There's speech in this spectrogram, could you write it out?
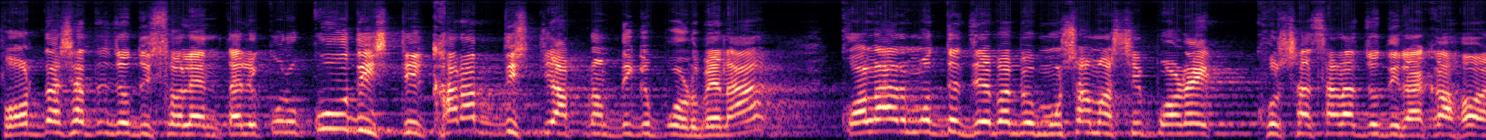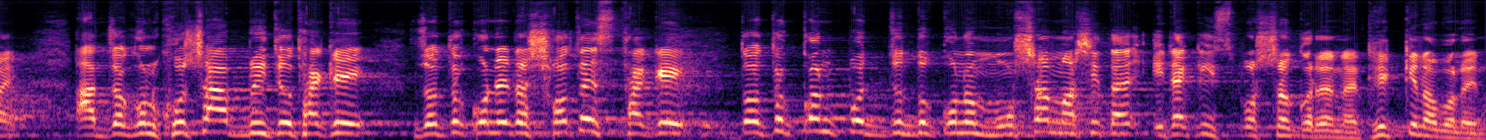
পর্দার সাথে যদি চলেন, তাহলে কোনো কুদৃষ্টি, খারাপ দৃষ্টি আপনার দিকে পড়বে না। কলার মধ্যে যেভাবে মশামাছি পড়ে, খোসা ছাড়া যদি রাখা হয়, আর যখন খোসা আবৃত থাকে, যতক্ষণ এটা সতেজ থাকে, ততক্ষণ পর্যন্ত কোনো মশামাছি তা এটাকে স্পর্শ করে না। ঠিক কিনা বলেন?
